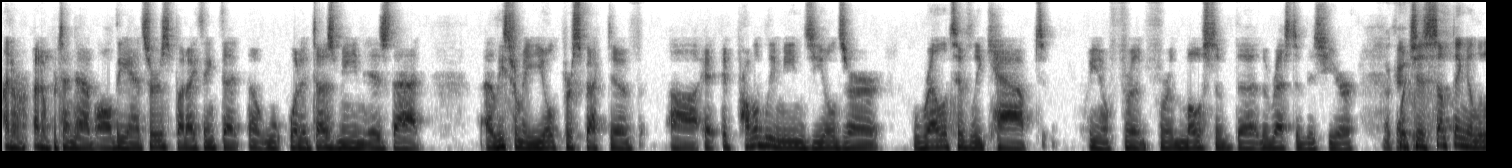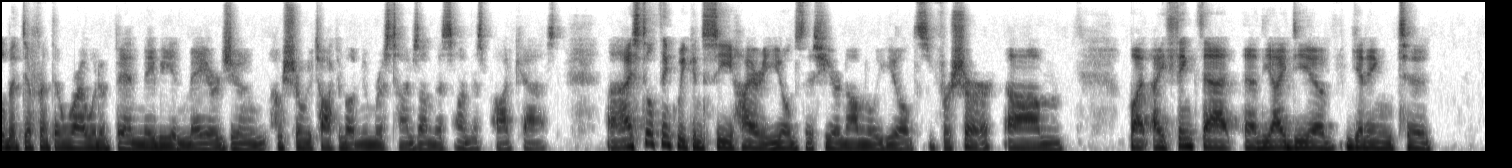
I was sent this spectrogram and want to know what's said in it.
I don't I don't pretend to have all the answers, but I think that uh, w- what it does mean is that, at least from a yield perspective, uh, it, it probably means yields are relatively capped, you know, for for most of the the rest of this year okay. which is something a little bit different than where I would have been maybe in May or June. I'm sure we've talked about numerous times on this on this podcast. Uh, I still think we can see higher yields this year, nominal yields for sure. Um, but I think that uh, the idea of getting to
